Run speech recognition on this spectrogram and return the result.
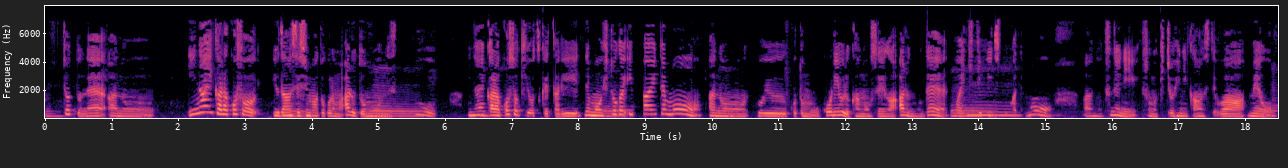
うん。ちょっとね、あの、いないからこそ油断してしまうところもあると思うんですけど、いないからこそ気をつけたり、でも人がいっぱいいても、あの、そういうことも起こりうる可能性があるので、うん。ワイキキビーチとかでも、あの、常にその貴重品に関しては目うん。を、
